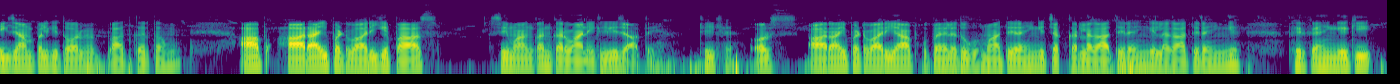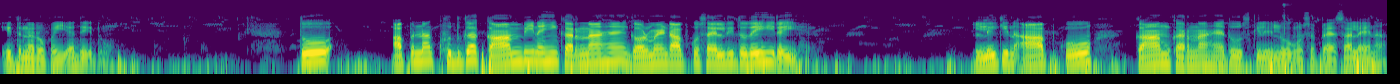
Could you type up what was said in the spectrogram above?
एग्ज़ाम्पल के तौर में बात करता हूँ, आप आर आई पटवारी के पास सीमांकन करवाने के लिए जाते हैं। ठीक है। और आर आई पटवारी आपको पहले तो घुमाते रहेंगे, चक्कर लगाते रहेंगे लगाते रहेंगे, फिर कहेंगे कि इतना रुपया दे दो। तो अपना खुद का काम भी नहीं करना है, गवर्नमेंट आपको सैलरी तो दे ही रही है। लेकिन आपको काम करना है तो उसके लिए लोगों से पैसा लेना,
